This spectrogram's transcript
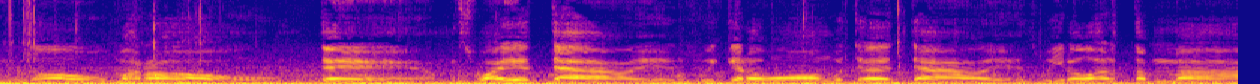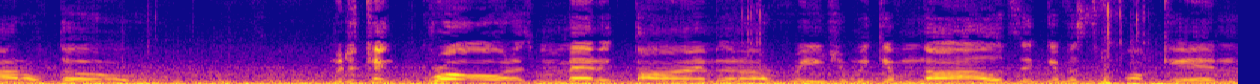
You know, Maron. Oh, damn. That's why Italians, we get along with the Italians. We eat a lot of tomato, too. We just can't grow it as many times in our region. We give them the olives, they give us the fucking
